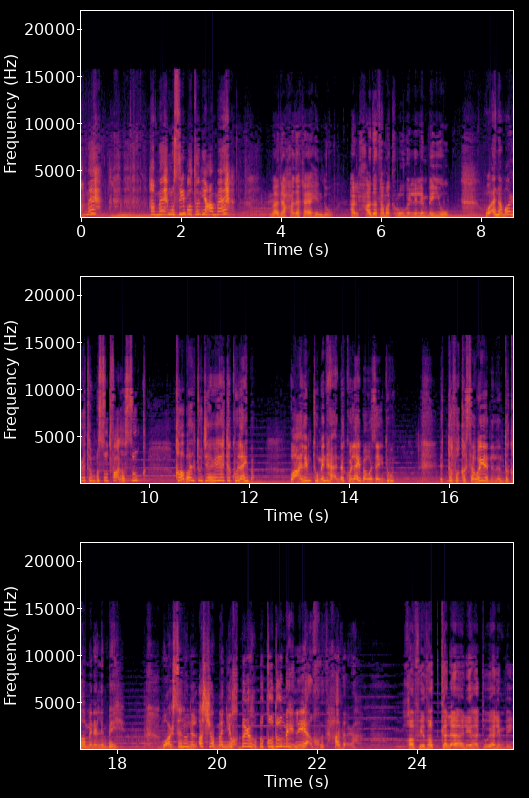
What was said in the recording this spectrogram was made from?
عماه. عماه مصيبة يا عماه. ماذا حدث يا هندو؟ هل حدث مكروه للمبي؟ وأنا مرة بالصدفة على السوق قابلت جارية كليبة وعلمت منها أن كليبة وزيدون اتفقا سويا للانتقام من اللمبي وأرسلوا للأشرم من يخبره بقدومه ليأخذ حذره. حفظتك الآلهة يا لمبي.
